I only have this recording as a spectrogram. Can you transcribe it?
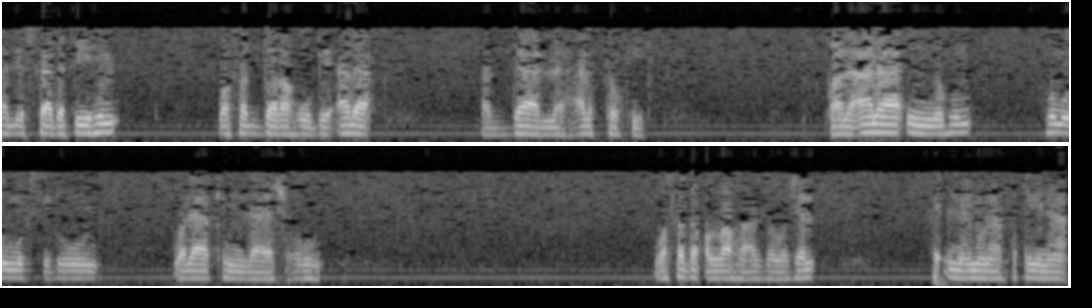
الإفساد فيهم وصدره بألا الدالة على التوكيد. قال ألا إنهم هم المفسدون. ولكن لا يشعرون. وصدق الله عز وجل فإن المنافقين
